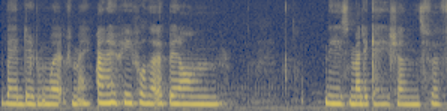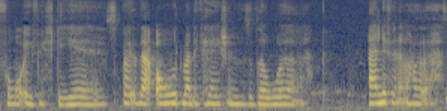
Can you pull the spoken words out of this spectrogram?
They didn't work for me. I know people that have been on these medications for 40, 50 years. Like they're old medications that work. Anything that has,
